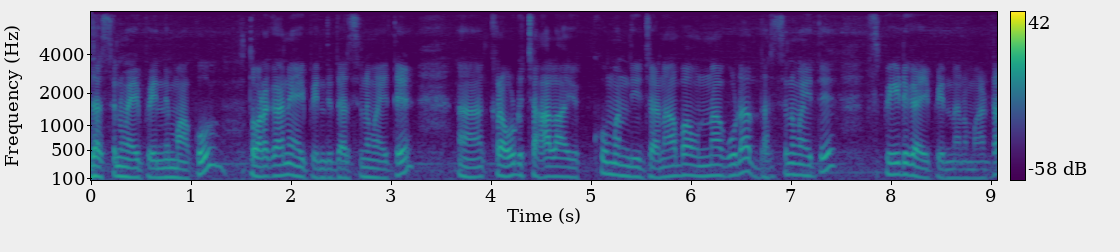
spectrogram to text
దర్శనం అయిపోయింది మాకు. త్వరగానే అయిపోయింది దర్శనం అయితే. క్రౌడ్ చాలా ఎక్కువ మంది జనాభా ఉన్నా కూడా దర్శనం అయితే స్పీడ్గా అయిపోయింది అనమాట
